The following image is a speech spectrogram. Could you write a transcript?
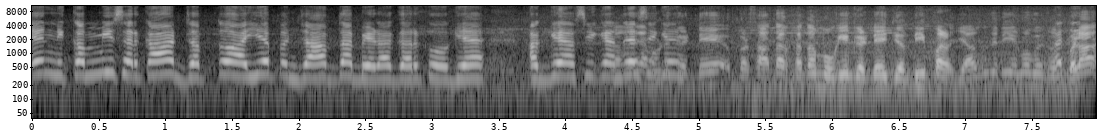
ਇਹ ਨਿਕੰਮੀ ਸਰਕਾਰ ਜਬ ਤੋਂ ਆਈ ਹੈ, ਪੰਜਾਬ ਦਾ ਬੇੜਾ ਗਰਕ ਹੋ ਗਿਆ ਹੈ। ਅੱਗੇ ਅਸੀਂ ਕਹਿੰਦੇ ਸੀਗੇ ਗੱਡੇ ਬਰਸਾਤਾਂ ਖਤਮ ਹੋ ਗਈ ਗੱਡੇ ਜਲਦੀ ਭਰ ਜਾ ਕਿਉਂਕਿ ਇਹ ਬੜਾ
